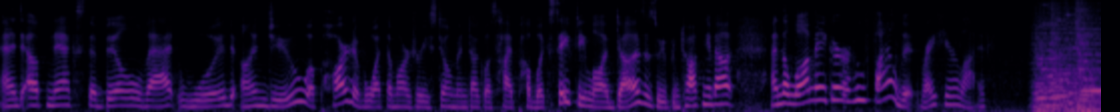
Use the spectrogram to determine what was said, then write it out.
And up next, the bill that would undo a part of what the Marjory Stoneman Douglas High Public Safety Law does, as we've been talking about, and the lawmaker who filed it right here live.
